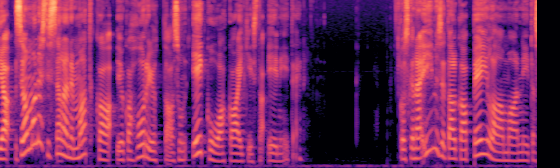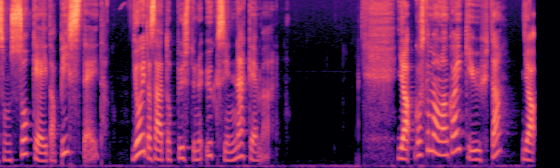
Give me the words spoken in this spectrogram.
Ja se on monesti sellainen matka, joka horjuttaa sun ekoa kaikista eniten. Koska nämä ihmiset alkaa peilaamaan niitä sun sokeita pisteitä, joita sä et ole pystynyt yksin näkemään. Ja koska me ollaan kaikki yhtä, ja,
